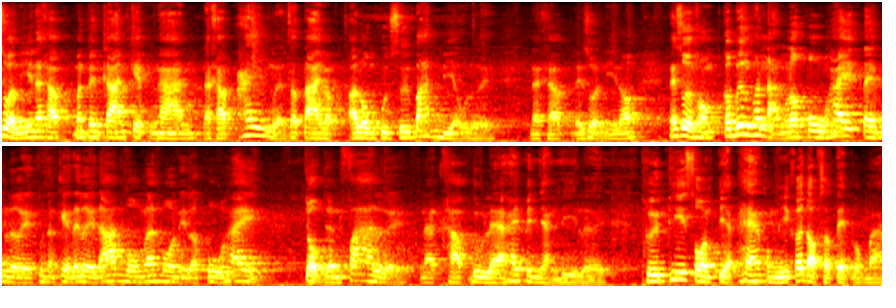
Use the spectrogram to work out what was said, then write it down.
ส่วนนี้นะครับมันเป็นการเก็บงานนะครับให้เหมือนสไตล์แบบอารมณ์คุณซื้อบ้านเดี่ยวเลยนะครับ ในส่วนนี้เนาะ ในส่วนของกระเบื้องผนังเราปูให้เต็มเลย คุณสังเกตได้เลยด้านบนด้านบนเนี่ยเราปูให้ จบยันฝ้าเลยนะครับ ดูแลให้เป็นอย่างดีเลย พื้นที่โซนเปียกแห้งตรงนี้ก็ดรอปสเต็ปลงมา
